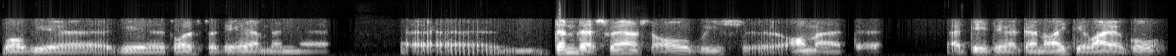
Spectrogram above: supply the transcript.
hvor vi, øh, vi drøfter det her. Men øh, Øh, dem, der er sværest at overbevise øh, om, at, øh, at det er den rigtige vej at gå,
